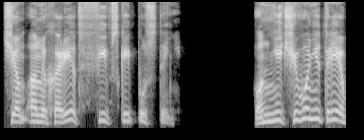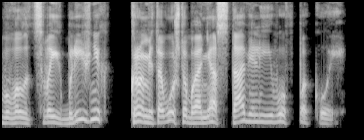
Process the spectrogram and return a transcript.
чем Анахарет в Фивской пустыне. Он ничего не требовал от своих ближних, кроме того, чтобы они оставили его в покое.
